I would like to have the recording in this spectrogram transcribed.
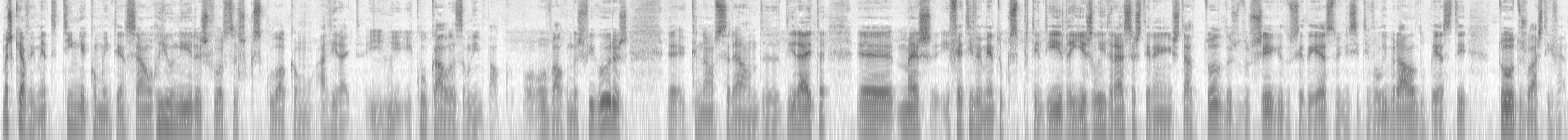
mas que obviamente tinha como intenção reunir as forças que se colocam à direita e, uhum. e, e colocá-las ali em palco houve algumas figuras eh, que não serão de direita, eh, mas efetivamente o que se pretendia, daí as lideranças terem estado todas, do Chega, do CDS, do Iniciativa Liberal, do PST, todos lá estiveram.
